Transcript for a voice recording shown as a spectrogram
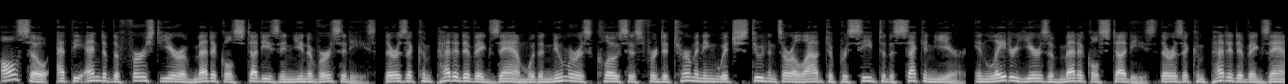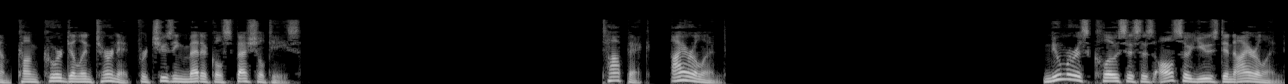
Also, at the end of the first year of medical studies in universities, there is a competitive exam with a numerus clausus for determining which students are allowed to proceed to the second year. In later years of medical studies, there is a competitive exam concours de l'internat for choosing medical specialties. Topic: Ireland. Numerus clausus is also used in Ireland.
